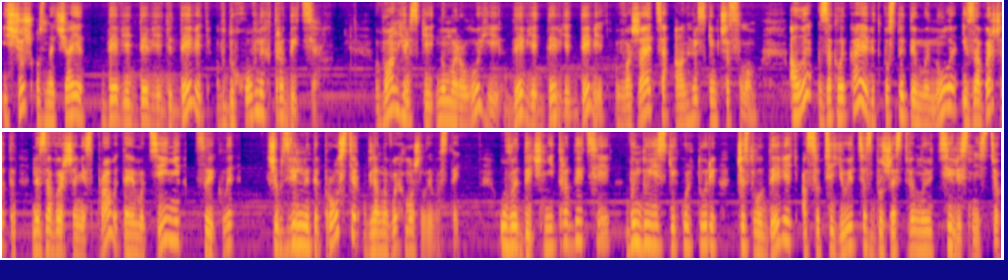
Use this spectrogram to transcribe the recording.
І що ж означає 999 в духовних традиціях? В ангельській нумерології 999 вважається ангельським числом, але закликає відпустити минуле і завершити незавершені справи та емоційні цикли, щоб звільнити простір для нових можливостей. У ведичній традиції, в індуїзькій культурі число 9 асоціюється з божественною цілісністю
